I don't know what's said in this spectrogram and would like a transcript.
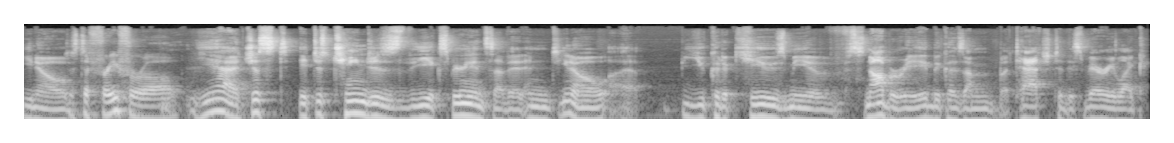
you know Just a free for all. yeah it just it just changes the experience of it and you know uh, you could accuse me of snobbery because i'm attached to this very like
